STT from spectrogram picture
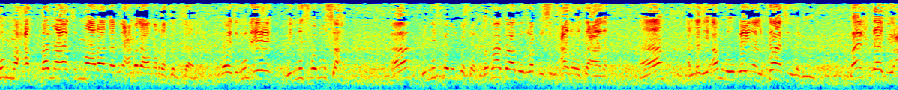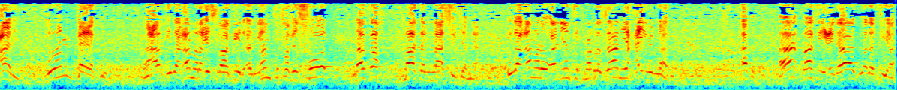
ثم حطمها ثم أراد أن يعملها مرة ثانية. فيقول إيه؟ بالنسبة له سهل. ها؟ بالنسبة للبشر. فما بال الرب سبحانه وتعالى؟ ها؟ الذي أمره بين الكاف والنون ما يحتاج يعالج. كن فيكون. نعم. إذا أمر إسرافيل أن ينفخ في الصور نفخ مات الناس جميعا. إذا أمروا أن ينفخ مرة ثانية حي الناس. ابدا. ها؟ ما في علاج ولا فيها.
